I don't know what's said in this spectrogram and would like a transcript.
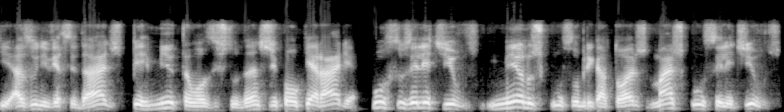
que as universidades permitam aos estudantes de qualquer área cursos eletivos, menos cursos obrigatórios, mais cursos eletivos,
